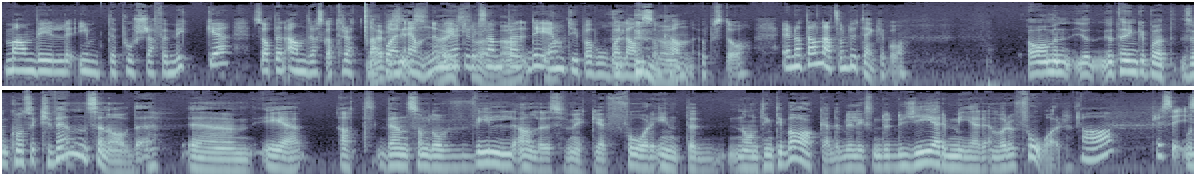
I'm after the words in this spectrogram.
Man vill inte pusha för mycket så att den andra ska tröttna Nej, på en precis. ännu Nej, mer till exempel. Ja. Det är en typ av obalans som Ja. kan uppstå. Är det något annat som du tänker på? Ja, men jag, jag tänker på att liksom, konsekvensen av det eh, är att den som då vill alldeles för mycket får inte någonting tillbaka. Det blir liksom, du, du ger mer än vad du får. Ja, precis. Och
